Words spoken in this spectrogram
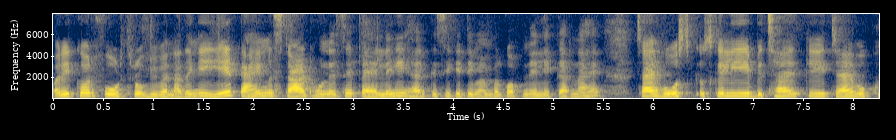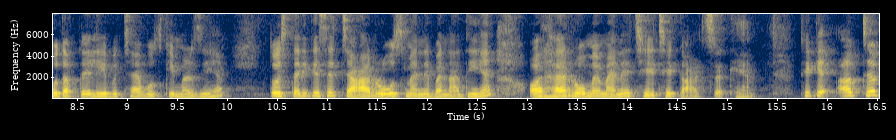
और एक और फोर्थ रो भी बना देंगे। ये टाइम स्टार्ट होने से पहले ही हर किसी किटी मेंबर को अपने लिए करना है। चाहे होस्ट उसके लिए बिछाए कि चाहे वो खुद अपने लिए बिछाए, वो उसकी मर्ज़ी है। तो इस तरीके से चार रोज़ मैंने बना दी हैं और हर रो में मैंने छः छः कार्ड्स रखे हैं। ठीक है, अब जब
